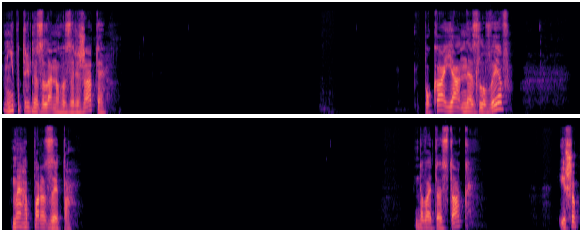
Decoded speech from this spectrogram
Мені потрібно зеленого заряджати. Поки я не зловив мегапаразита. Давайте ось так. І щоб,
